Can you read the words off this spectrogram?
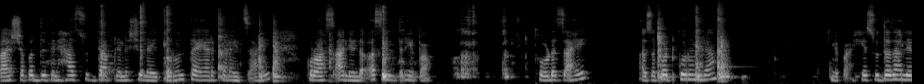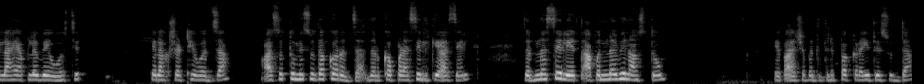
अशा पद्धतीने हा सुद्धा आपल्याला शिलाई करून तयार करायचा आहे. क्रॉस आलेलं असेल तर हे पहा. थोडंच आहे. असं कट करून घ्या. हे पहा हे सुद्धा झालेलं आहे आपलं व्यवस्थित. ते लक्षात ठेवत जा. असं तुम्ही सुद्धा करत जा. जर कपडा सिल्की असेल जर नसेल येत आपण नवीन असतो. हे पहा अशा पद्धतीने पकडा इथे सुद्धा.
